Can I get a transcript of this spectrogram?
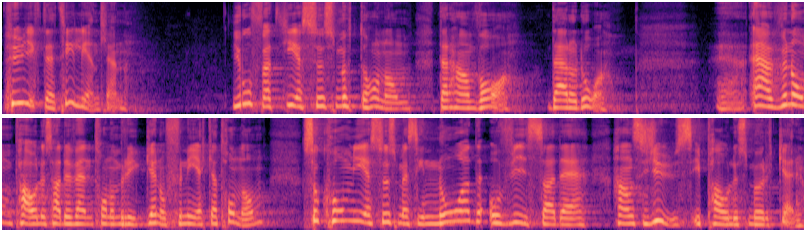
Hur gick det till egentligen? Jo, för att Jesus mötte honom där han var där och då. Eh, även om Paulus hade vänt honom ryggen och förnekat honom så kom Jesus med sin nåd och visade hans ljus i Paulus mörker.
